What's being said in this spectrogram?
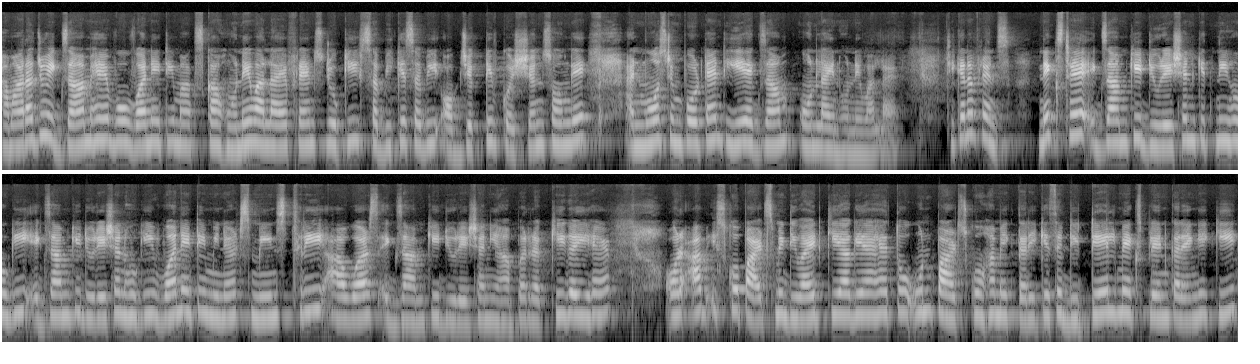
हमारा जो एग्ज़ाम है, वो 180 मार्क्स का होने वाला है फ्रेंड्स जो कि सभी के सभी ऑब्जेक्टिव क्वेश्चंस होंगे। एंड मोस्ट इंपॉर्टेंट ये एग्ज़ाम ऑनलाइन होने वाला है। ठीक है ना फ्रेंड्स नेक्स्ट है एग्ज़ाम की ड्यूरेशन कितनी होगी? एग्ज़ाम की ड्यूरेशन होगी 180 minutes means three hours exam की ड्यूरेशन यहाँ पर रखी गई है। और अब इसको पार्ट्स में डिवाइड किया गया है तो उन पार्ट्स को हम एक तरीके से डिटेल में एक्सप्लेन करेंगे कि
